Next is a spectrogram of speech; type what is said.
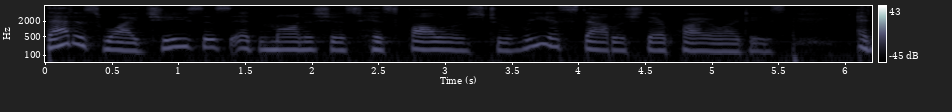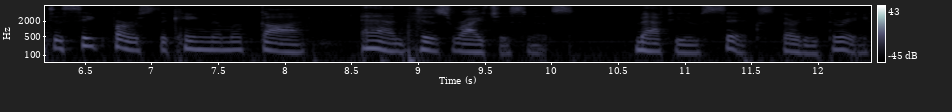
That is why Jesus admonishes his followers to reestablish their priorities and to seek first the kingdom of God and his righteousness. Matthew 6:33.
